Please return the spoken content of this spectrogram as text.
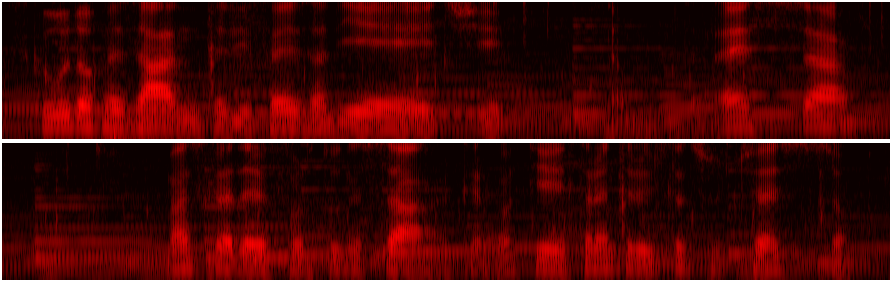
Scudo pesante, difesa 10. Non mi interessa. Maschera delle fortune sacre. Ottieni 30 risultati di successo.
